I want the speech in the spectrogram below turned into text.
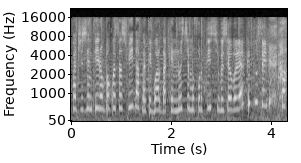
Facci sentire un po' questa sfida perché guarda che noi siamo fortissimi. Siamo lì anche tu sei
